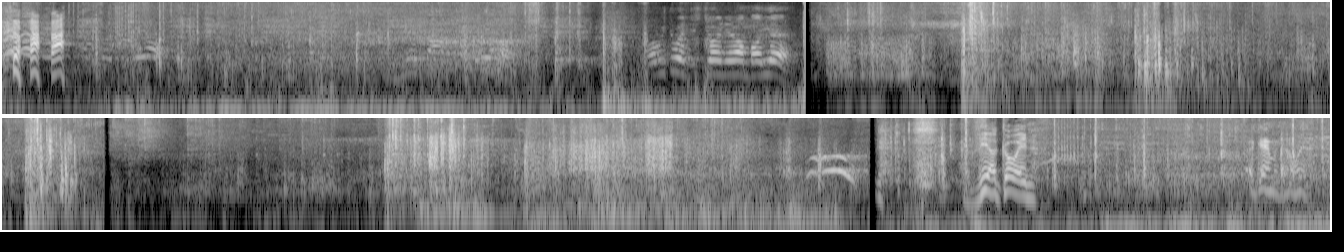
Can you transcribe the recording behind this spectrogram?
What are we doing? Just joining on by ear? We are going. Again, we're going.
